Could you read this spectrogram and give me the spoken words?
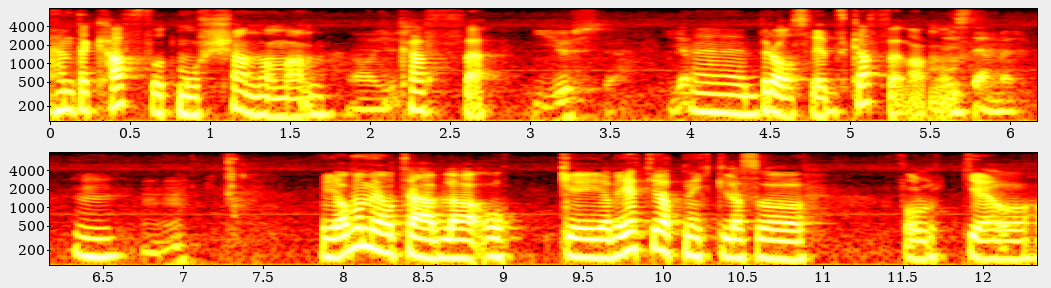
hämtade kaffe åt morsan om man Ja, just, kaffe. just det. Ja, Eh, Brasvedskaffe vann det hon. stämmer. Mm. Mhm. Och jag var med och tävla och eh, jag vet ju att Niklas och Folke och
